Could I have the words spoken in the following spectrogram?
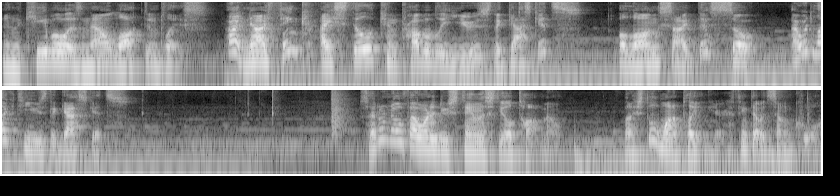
And the cable is now locked in place. All right, now I think I still can probably use the gaskets alongside this. So I would like to use the gaskets. So I don't know if I want to do stainless steel top mount but I still want a plate in here. I think that would sound cool.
